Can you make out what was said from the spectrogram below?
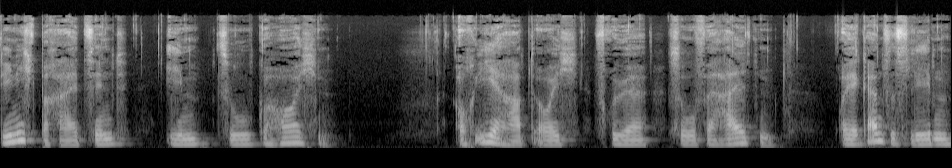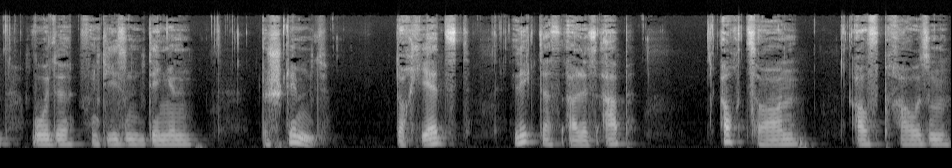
die nicht bereit sind, ihm zu gehorchen. Auch ihr habt euch früher so verhalten. Euer ganzes Leben wurde von diesen Dingen bestimmt. Doch jetzt legt das alles ab, auch Zorn, Aufbrausen,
